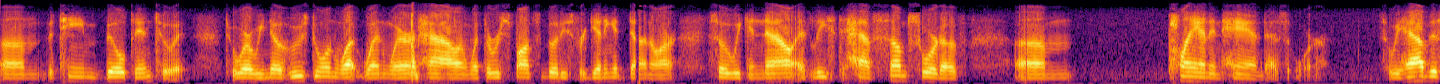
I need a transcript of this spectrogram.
um, the team built into it to where we know who's doing what, when, where, and how, and what the responsibilities for getting it done are, so we can now at least have some sort of um, plan in hand, as it were. So we have this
